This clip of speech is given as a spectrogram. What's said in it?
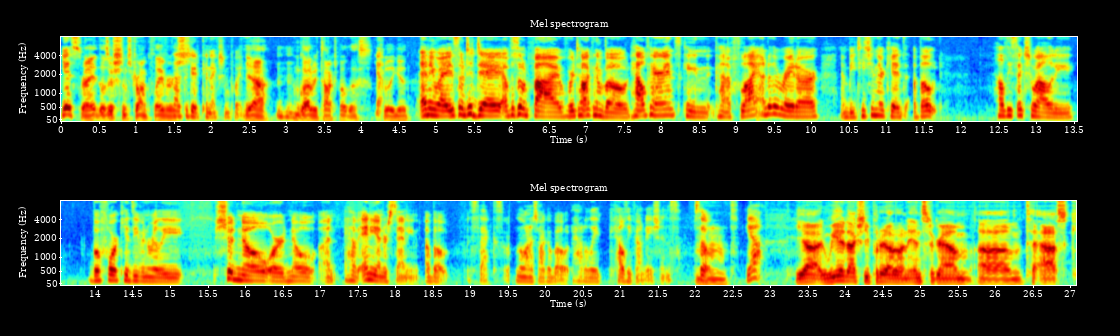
Yes. right? Those are some strong flavors. That's a good connection point. there. Yeah, mm-hmm. I'm glad we talked about this. Yeah. It's really good. Anyway, so today, episode five, we're talking about how parents can kind of fly under the radar and be teaching their kids about healthy sexuality before kids even really should know or know and have any understanding about sex. We want to talk about how to lay healthy foundations. So, yeah. Yeah, and we had actually put it out on Instagram um, to ask,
